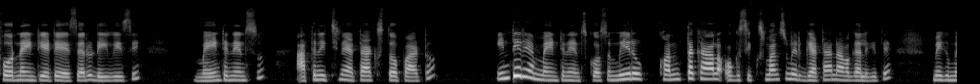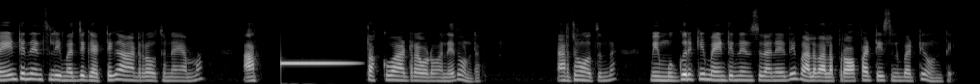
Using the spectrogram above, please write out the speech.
ఫోర్ నైంటీ ఎయిట్ వేశారు డీవీసీ మెయింటెనెన్స్ అతను ఇచ్చిన అటాక్స్తో పాటు ఇంటీరియర్ మెయింటెనెన్స్ కోసం మీరు కొంతకాలం ఒక సిక్స్ మంత్స్ మీరు గెటాన్ అవ్వగలిగితే మీకు మెయింటెనెన్స్లు ఈ మధ్య గట్టిగా ఆర్డర్ అవుతున్నాయమ్మా. ఆ తక్కువ ఆర్డర్ అవ్వడం అనేది ఉండదు. అర్థమవుతుందా? మీ ముగ్గురికి మెయింటెనెన్స్లు అనేది వాళ్ళ వాళ్ళ ప్రాపర్టీస్ని బట్టి ఉంటాయి.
